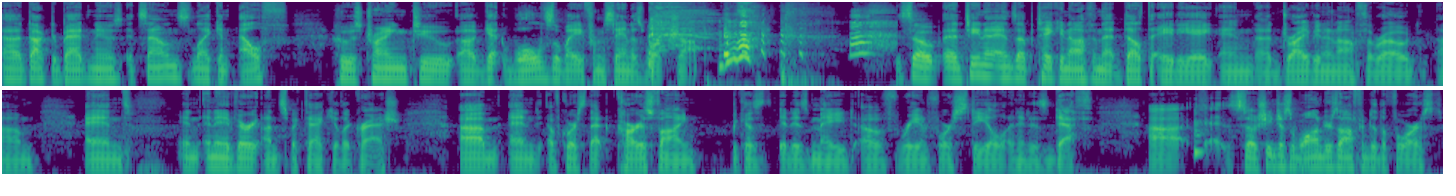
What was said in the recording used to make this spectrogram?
uh, Dr. Bad News, it sounds like an elf who's trying to uh, get wolves away from Santa's workshop. so uh, Tina ends up taking off in that Delta 88 and uh, driving it off the road. Um, and in, in a very unspectacular crash. Um, and of course, that car is fine because it is made of reinforced steel and it is death. Uh, so she just wanders off into the forest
